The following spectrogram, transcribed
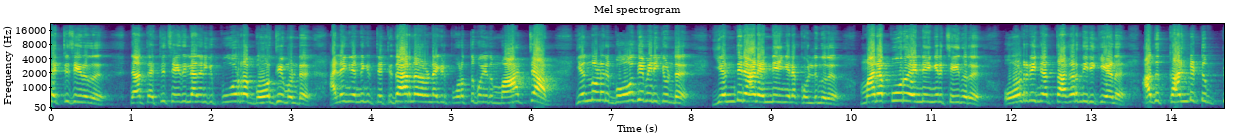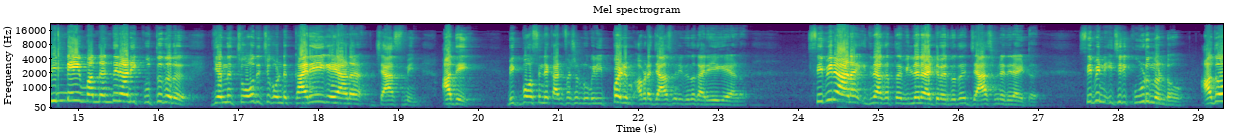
തെറ്റ് ചെയ്തത്? ഞാൻ തെറ്റ് ചെയ്തില്ല എന്ന് എനിക്ക് പൂർണ ബോധ്യമുണ്ട്. അല്ലെങ്കിൽ എന്തെങ്കിലും തെറ്റിദ്ധാരണകൾ ഉണ്ടെങ്കിൽ പുറത്തു പോയത് മാറ്റാം. എന്നുള്ളൊരു ബോധ്യം എനിക്കുണ്ട്. എന്തിനാണ് എന്നെ ഇങ്ങനെ കൊല്ലുന്നത്? മനഃപൂർവം എന്നെ ഇങ്ങനെ ചെയ്യുന്നത്? ഓൾറെഡി ഞാൻ തകർന്നിരിക്കുകയാണ്. അത് കണ്ടിട്ടും പിന്നെയും വന്ന് എന്തിനാണ് ഈ കുത്തുന്നത്? എന്ന് ചോദിച്ചുകൊണ്ട് കരയുകയാണ് ജാസ്മിൻ. അതെ ബിഗ് ബോസിന്റെ കൺഫെഷൻ റൂമിൽ ഇപ്പോഴും അവിടെ ജാസ്മിൻ ഇരുന്ന് കരയുകയാണ്. സിബിനാണ് ഇതിനകത്ത് വില്ലനായിട്ട് വരുന്നത് ജാസ്മിനെതിരായിട്ട്. സിബിൻ ഇച്ചിരി കൂടുന്നുണ്ടോ? അതോ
